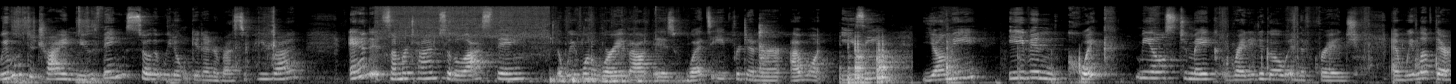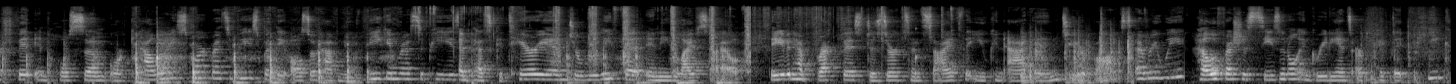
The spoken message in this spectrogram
we love to try new things so that we don't get in a recipe rut. And it's summertime, so the last thing that we wanna worry about is what to eat for dinner. I want easy, yummy, even quick meals to make ready to go in the fridge. And we love their fit and wholesome or calorie smart recipes, but they also have new vegan recipes and pescatarian to really fit any lifestyle. They even have breakfast, desserts, and sides that you can add into your box every week. HelloFresh's seasonal ingredients are picked at peak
